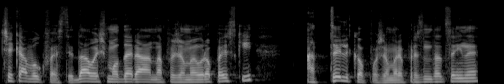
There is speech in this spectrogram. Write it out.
ciekawą kwestię, dałeś Modera na poziom europejski, a tylko poziom reprezentacyjny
